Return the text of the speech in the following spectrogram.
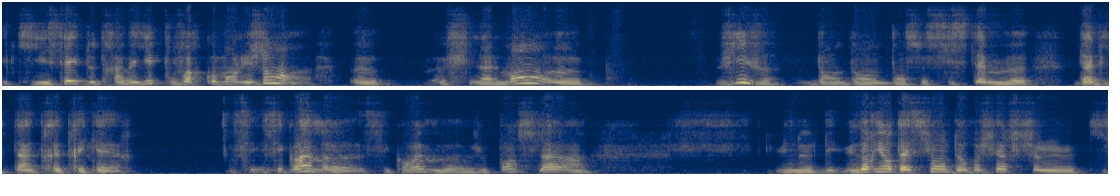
et qui essayent de travailler pour voir comment les gens finalement euh, vivent dans, ce système d'habitat très précaire. C'est quand même, je pense là, une, orientation de recherche qui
